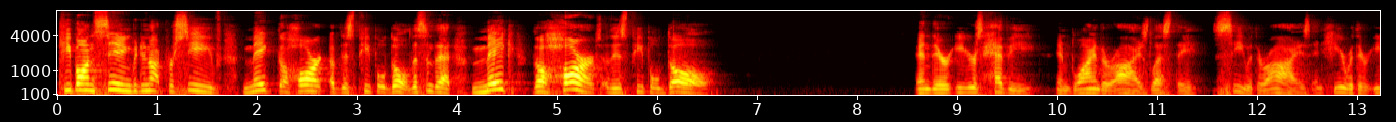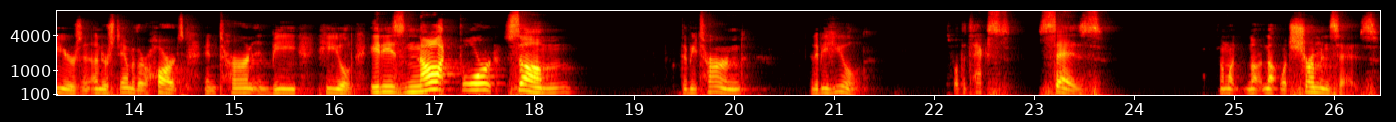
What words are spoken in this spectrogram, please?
Keep on seeing, but do not perceive. Make the heart of this people dull. Listen to that. Make the heart of this people dull, and their ears heavy, and blind their eyes, lest they see with their eyes, and hear with their ears, and understand with their hearts, and turn and be healed. It is not for some to be turned and to be healed. That's what the text says, not what, not, not what Sherman says.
